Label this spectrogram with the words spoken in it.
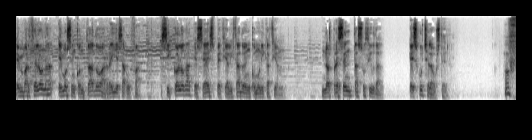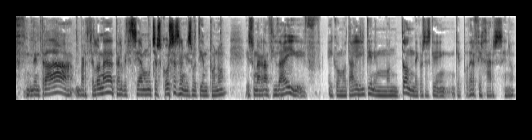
En Barcelona hemos encontrado a Reyes Arrufat, psicóloga que se ha especializado en comunicación. Nos presenta su ciudad. Escúchela usted. Uf, de entrada, Barcelona tal vez sean muchas cosas al mismo tiempo, ¿no? Es una gran ciudad y, y como tal tiene un montón de cosas que, que poder fijarse, ¿no?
